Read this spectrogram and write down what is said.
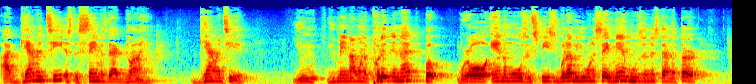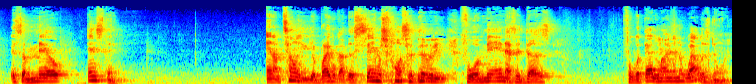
I guarantee it's the same as that lion. Guarantee it. You you may not want to put it in that, but we're all animals and species, whatever you want to say. Man moves in this, that, and the third. It's a male instinct. And I'm telling you, your Bible got the same responsibility for a man as it does for what that lion in the wild is doing.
